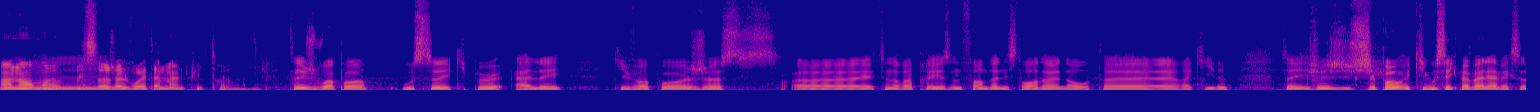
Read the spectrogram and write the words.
Ah non, moi, Euh, oublie ça, je le vois tellement, le Creed 3. Tu sais, je vois pas où c'est qu'il peut aller qui va pas juste euh, être une reprise d'une forme d'une histoire d'un autre euh, Rocky. Là. Je je- sais pas qui, où c'est qu'ils peuvent aller avec ça.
